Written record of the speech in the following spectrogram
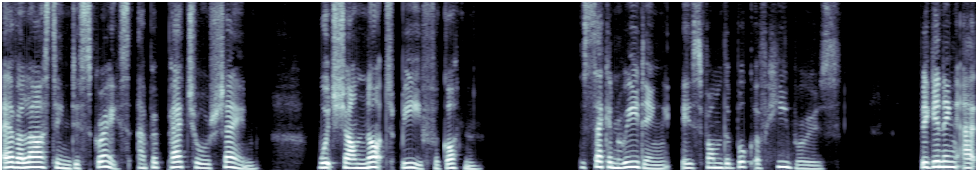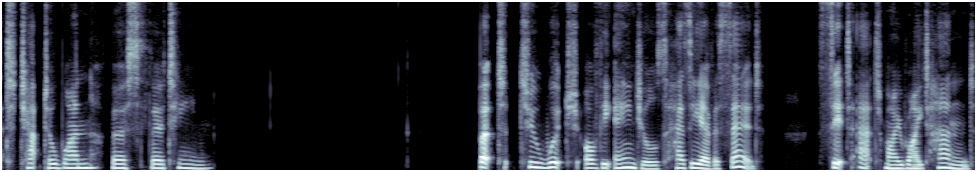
everlasting disgrace and perpetual shame, which shall not be forgotten. The second reading is from the book of Hebrews, beginning at chapter 1, verse 13. But to which of the angels has he ever said, Sit at my right hand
